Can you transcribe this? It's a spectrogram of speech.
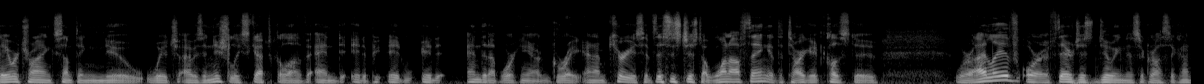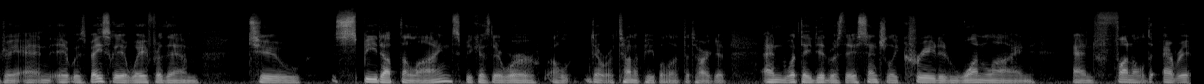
they were trying something new, which I was initially skeptical of, and it it it ended up working out great. And I'm curious if this is just a one-off thing at the Target close to where I live, or if they're just doing this across the country. And it was basically a way for them to speed up the lines because there were a, there were a ton of people at the Target. And what they did was they essentially created one line and funneled every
